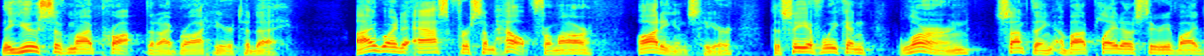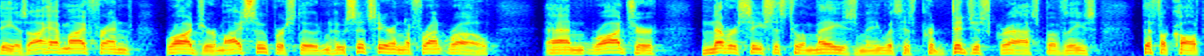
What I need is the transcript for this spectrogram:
the use of my prop that I brought here today. I'm going to ask for some help from our audience here to see if we can learn something about Plato's theory of ideas. I have my friend Roger, my super student, who sits here in the front row, and Roger never ceases to amaze me with his prodigious grasp of these difficult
